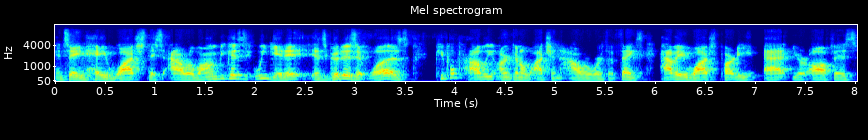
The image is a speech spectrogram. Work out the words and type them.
and saying, "Hey, watch this hour long," because we get it, as good as it was, people probably aren't going to watch an hour worth of things. Have a watch party at your office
